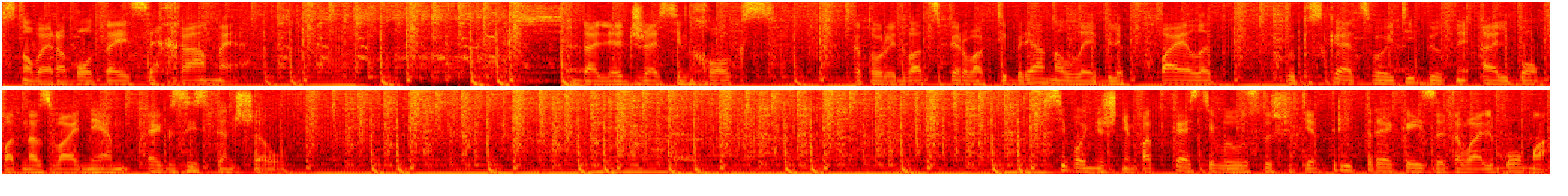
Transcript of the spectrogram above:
с новой работой Сехаме. Далее Джастин Хокс, который 21 октября на лейбле Pilot выпускает свой дебютный альбом под названием Existential. В сегодняшнем подкасте вы услышите три трека из этого альбома.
